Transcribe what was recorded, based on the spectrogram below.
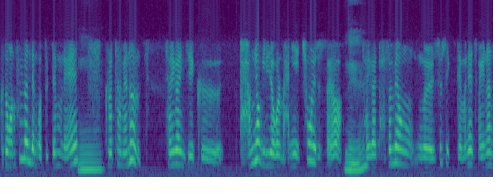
그동안 훈련된 것들 때문에 음. 그렇다면은 저희가 이제 그 방역 인력을 많이 충원해 줬어요. 네. 저희가 다섯 명을 쓸 수 있기 때문에 저희는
